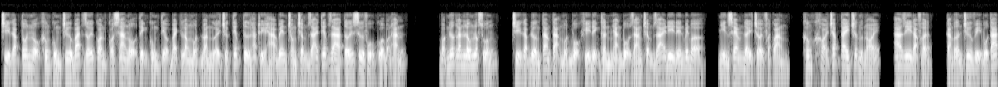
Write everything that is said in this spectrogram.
chỉ gặp tôn nộ không cùng chư bát giới còn có sang nộ tịnh cùng tiểu bạch long một đoàn người trực tiếp từ hát thủy hà bên trong chậm rãi tiếp ra tới sư phụ của bọn hắn. Bọn nước lăn lông lốc xuống chỉ gặp đường tam tạng một bộ khí định thần nhàn bộ dáng chậm rãi đi đến bên bờ, nhìn xem đầy trời phật quang, không khỏi chắp tay trước ngực nói, a di đà phật, cảm ơn chư vị bồ tát,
